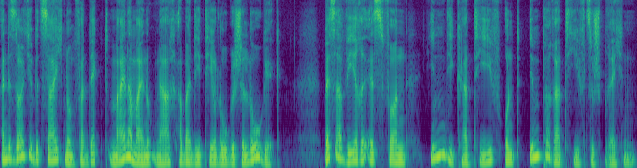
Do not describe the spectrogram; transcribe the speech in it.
Eine solche Bezeichnung verdeckt meiner Meinung nach aber die theologische Logik. Besser wäre es von Indikativ und Imperativ zu sprechen.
